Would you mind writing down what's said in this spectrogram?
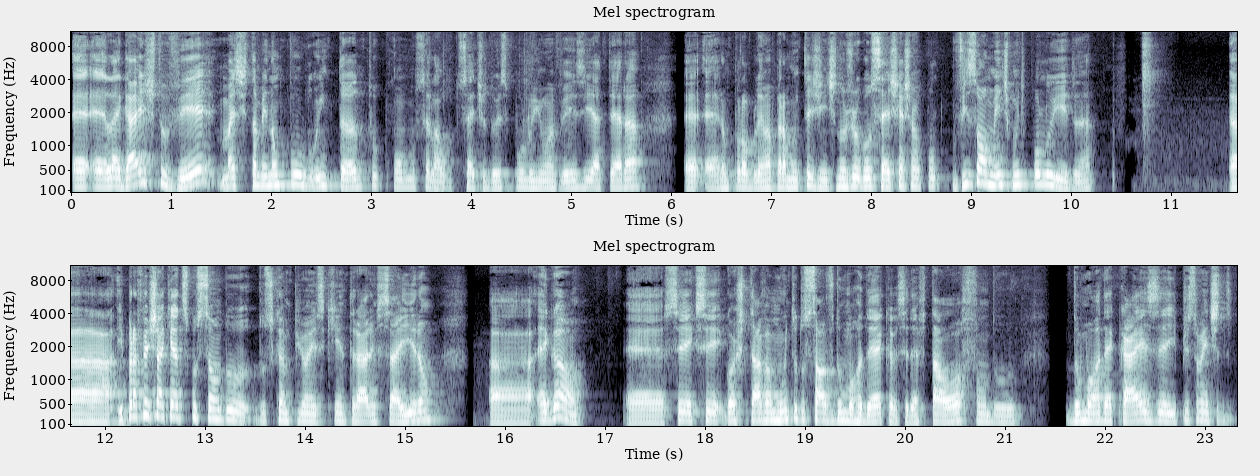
é, é, legais de tu ver, mas que também não poluem tanto como, sei lá, o 7-2 polui uma vez e até era, é, era um problema para muita gente. Não jogou o 7 que achava visualmente muito poluído, né? Uh, e para fechar aqui a discussão do, dos campeões que entraram e saíram, uh, Egão, é, sei que você gostava muito do salve do Mordeca, você deve estar órfão do, do Mordekaiser e principalmente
